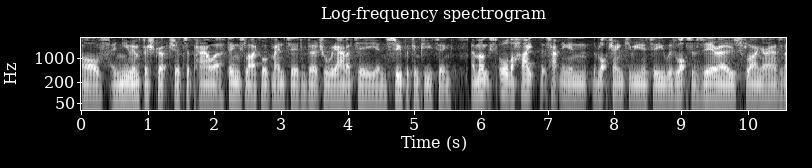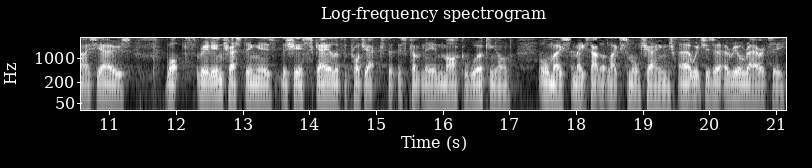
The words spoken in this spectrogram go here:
of a new infrastructure to power things like augmented and virtual reality and supercomputing. Amongst all the hype that's happening in the blockchain community with lots of zeros flying around in ICOs, what's really interesting is the sheer scale of the projects that this company and Mark are working on almost makes that look like small change, uh, which is a, a, real rarity.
